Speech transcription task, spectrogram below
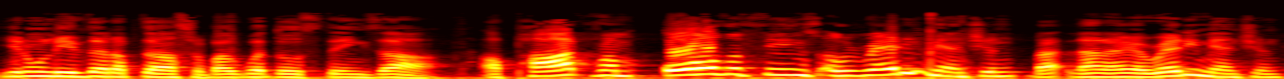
You don't leave that up to us about what those things are. Apart from all the things already mentioned, that I already mentioned,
